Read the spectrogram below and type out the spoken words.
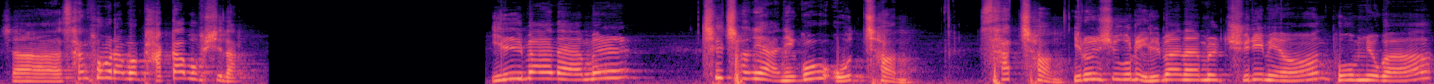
자 상품을 한번 바꿔 봅시다. 일반암을 7천이 아니고 5천, 4천 이런 식으로 일반암을 줄이면 보험료가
